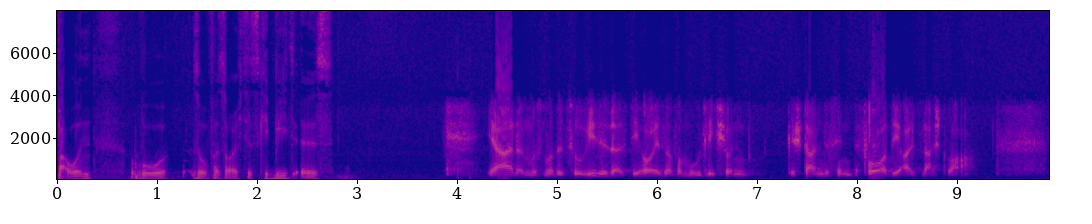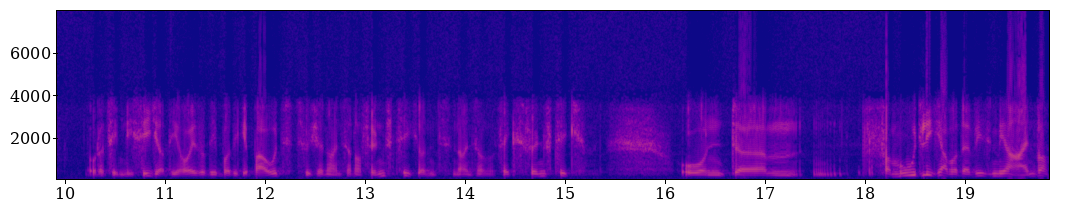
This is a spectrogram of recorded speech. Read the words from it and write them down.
bauen, wo so verseuchtes Gebiet ist? Ja, dann muss man dazu wissen, dass die Häuser vermutlich schon gestanden sind, bevor die Altlast war oder ziemlich sicher, die Häuser, die wurden gebaut zwischen 1950 und 1956. Und ähm, vermutlich, aber da wissen wir einfach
